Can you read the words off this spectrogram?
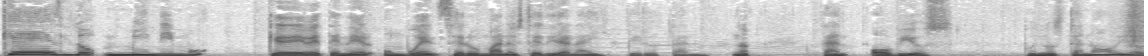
¿Qué es lo mínimo que debe tener un buen ser humano? Ustedes dirán, ay, pero tan, no, tan obvios. Pues no es tan obvio,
